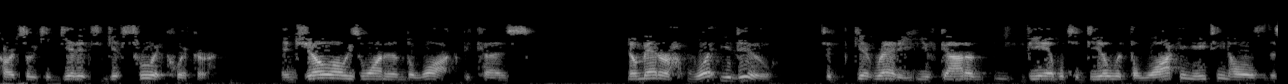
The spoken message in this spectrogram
cart so he could get it get through it quicker. And Joe always wanted him to walk because no matter what you do to get ready, you've got to be able to deal with the walking 18 holes, the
